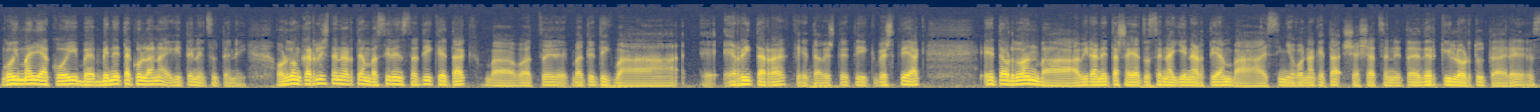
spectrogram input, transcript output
goi mailakoi benetako lana egiten ez zutenei orduan karlisten artean baziren zatiketak ba batze, batetik ba e, herritarrak eta bestetik besteak Eta orduan, ba, abiran eta saiatu zen haien artean, ba, ezin egonak eta xaxatzen eta ederki lortuta ere, ez,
